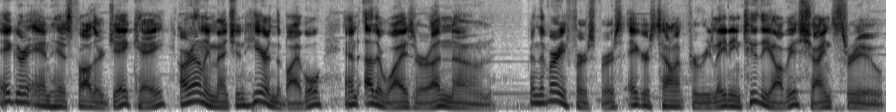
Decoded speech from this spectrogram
Agur and his father Jakeh are only mentioned here in the Bible and otherwise are unknown. From the very first verse, Agur's talent for relating to the obvious shines through.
